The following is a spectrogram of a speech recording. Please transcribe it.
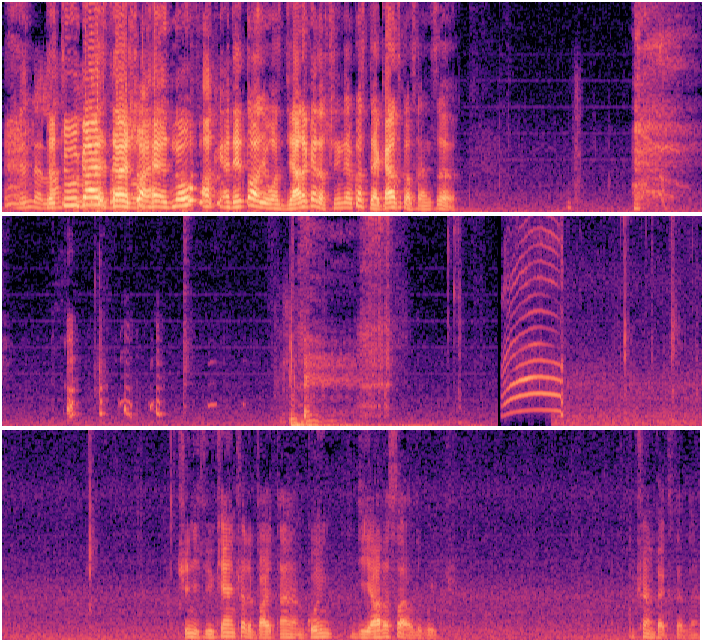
Then the, The two guys that I got- shot had no fucking and they thought it was the other guy that was shooting them because that guy also got sensor. If you can, try to buy time. I'm going the other side of the bridge. To try and backstab them.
